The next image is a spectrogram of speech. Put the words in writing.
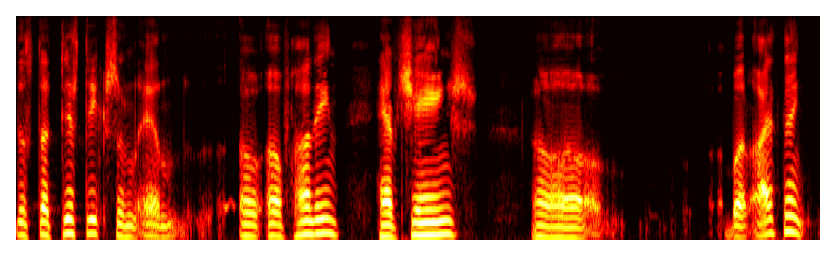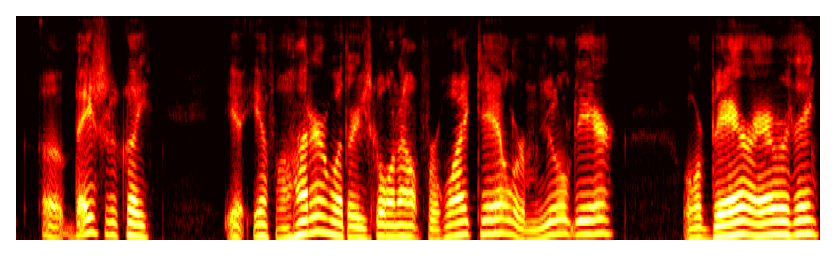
the statistics and and of, of hunting have changed, uh, but I think uh, basically, if a hunter, whether he's going out for whitetail or mule deer or bear or everything,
